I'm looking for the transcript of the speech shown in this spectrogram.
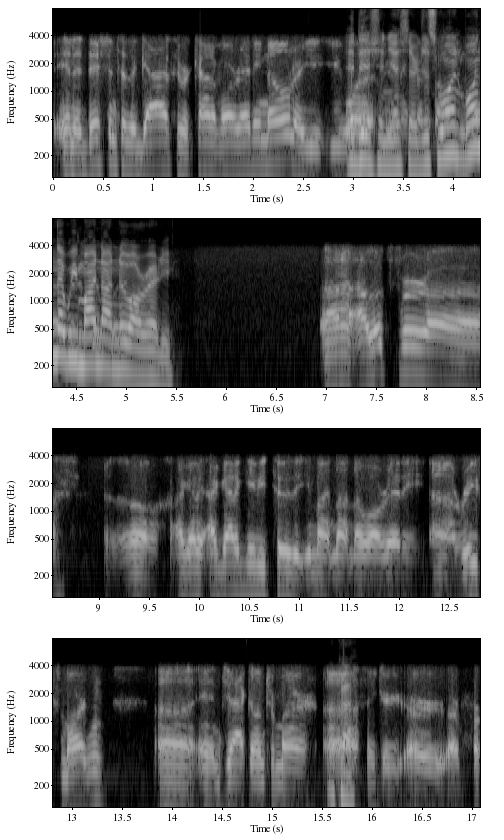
in addition to the guys who are kind of already known, or you, you addition, yes, sir. Just one one that we might not know already. Uh, I look for uh, oh, I got I got to give you two that you might not know already. Uh, Reese Martin uh, and Jack Untermeyer. Uh, okay. I think are, are, are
